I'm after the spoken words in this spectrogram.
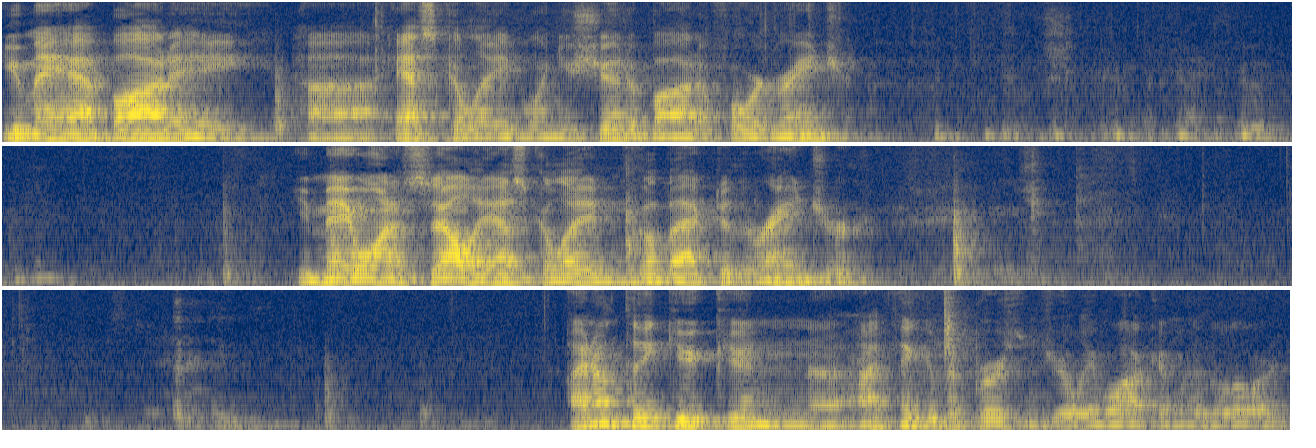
You may have bought a uh, Escalade when you should have bought a Ford Ranger. You may want to sell the Escalade and go back to the Ranger. I don't think you can, uh, I think if a person's really walking with the Lord,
